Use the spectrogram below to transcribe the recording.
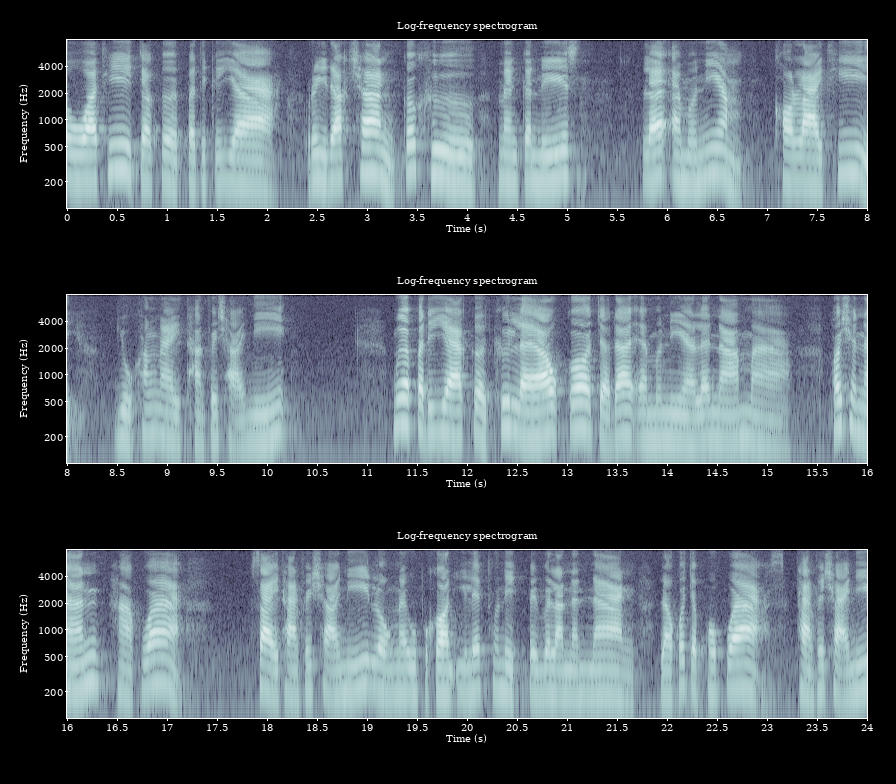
ตัวที่จะเกิดปฏิกิริยา reduction ก็คือแมงกานีสและแอมโมเนียมคลอไรด์ที่อยู่ข้างในถ่านไฟฉายนี้ เมื่อปฏิยาเกิดขึ้นแล้วก็จะได้แอมโมเนียและน้ำมา เพราะฉะนั้นหากว่าใส่ถ่านไฟฉายนี้ลงในอุปกรณ์อิเล็กทรอนิกส์เป็นเวลานานๆ เราก็จะพบว่าถ่านไฟฉายนี้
